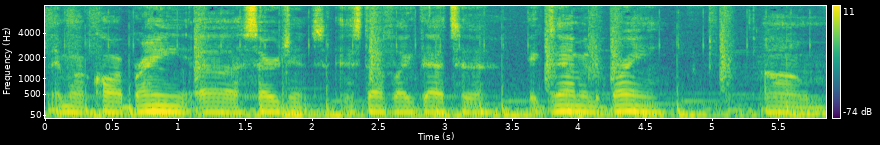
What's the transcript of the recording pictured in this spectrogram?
they're more called brain uh, surgeons and stuff like that to examine the brain um,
